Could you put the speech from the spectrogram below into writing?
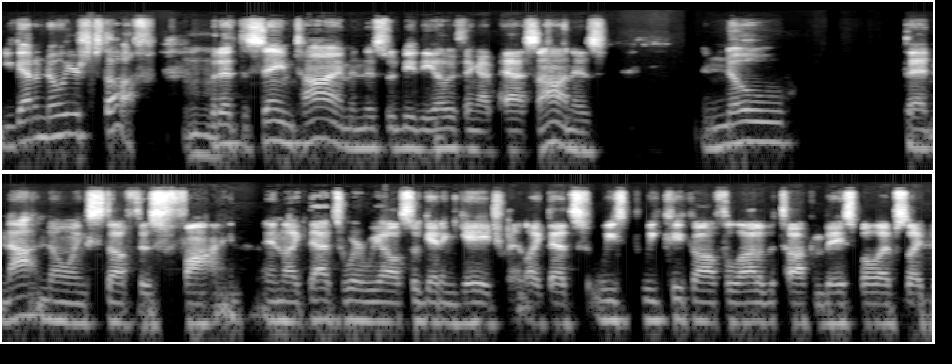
you gotta know your stuff. Mhm. But at the same time, and this would be the other thing I pass on is know that not knowing stuff is fine. And like that's where we also get engagement. Like that's we we kick off a lot of the talking baseball apps like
